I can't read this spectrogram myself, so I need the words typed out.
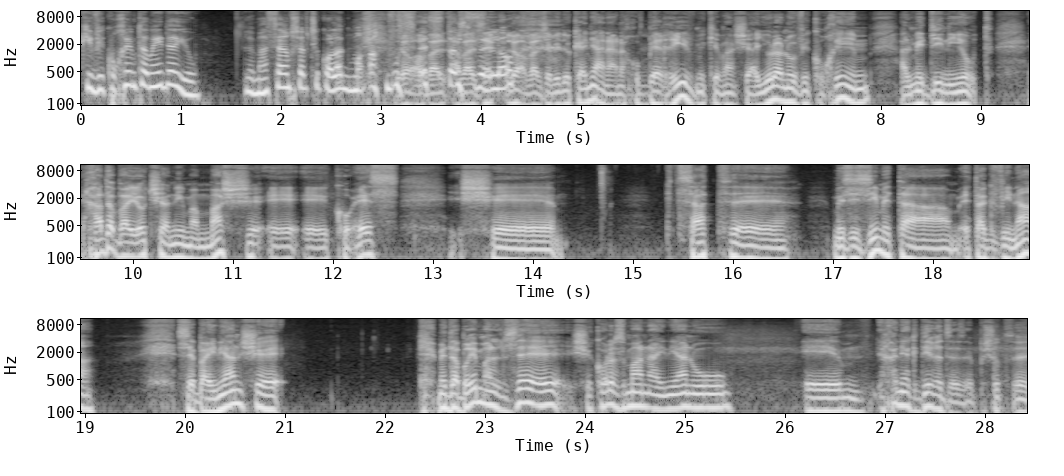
כי ויכוחים תמיד היו. למעשה אני חושבת שכל הגמרא לא, מבוססת על זה, לא? לא, אבל זה בדיוק העניין, אנחנו בריב מכיוון שהיו לנו ויכוחים על מדיניות. אחת הבעיות שאני ממש אה, אה, כועס, שקצת אה, מזיזים את, ה, את הגבינה, זה בעניין ש... מדברים על זה שכל הזמן העניין הוא, אה, איך אני אגדיר את זה? זה פשוט, אה,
